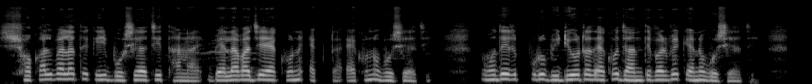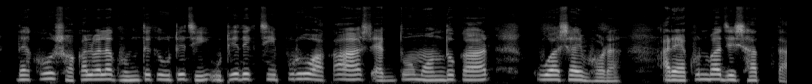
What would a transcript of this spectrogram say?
সকালবেলা থেকেই বসে আছি থানায়। বেলা বাজে এখন একটা এখনও বসে আছি। তোমাদের পুরো ভিডিওটা দেখো, জানতে পারবে কেন বসে আছি। দেখো, সকালবেলা ঘুম থেকে উঠেছি, উঠে দেখছি পুরো আকাশ একদম অন্ধকার, কুয়াশায় ভরা। আর এখন বাজে সাতটা।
